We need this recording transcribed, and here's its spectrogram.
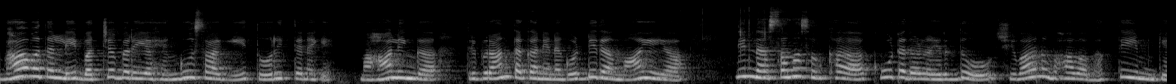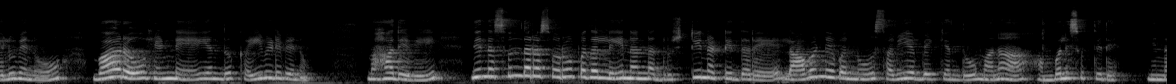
ಭಾವದಲ್ಲಿ ಬಚ್ಚಬರಿಯ ಹೆಂಗೂಸಾಗಿ ತೋರಿತ್ತೆನೆಗೆ. ಮಹಾಲಿಂಗ, ತ್ರಿಪುರಾಂತಕ ನೆನಗೊಡ್ಡಿದ ಮಾಯೆಯ ನಿನ್ನ ಸಮಸುಖ ಕೂಟದೊಳರಿದ್ದು ಶಿವಾನುಭಾವ ಭಕ್ತಿ ಗೆಲುವೆನು, ಬಾರೋ ಹೆಣ್ಣೆ ಎಂದು ಕೈಬಿಡುವೆನು. ಮಹಾದೇವಿ, ನಿನ್ನ ಸುಂದರ ಸ್ವರೂಪದಲ್ಲಿ ನನ್ನ ದೃಷ್ಟಿ ನಟ್ಟಿದ್ದರೆ ಲಾವಣ್ಯವನ್ನು ಸವಿಯಬೇಕೆಂದು ಮನ ಹಂಬಲಿಸುತ್ತಿದೆ. ನಿನ್ನ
